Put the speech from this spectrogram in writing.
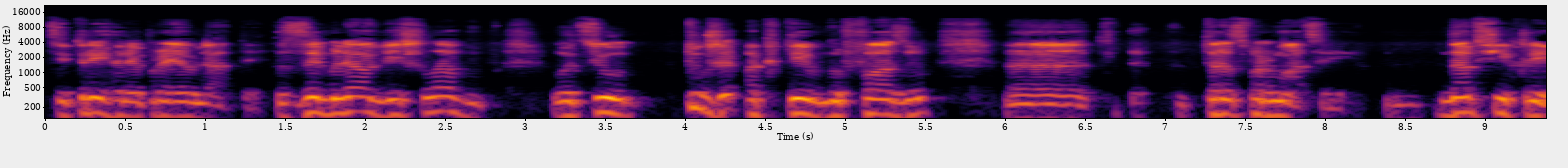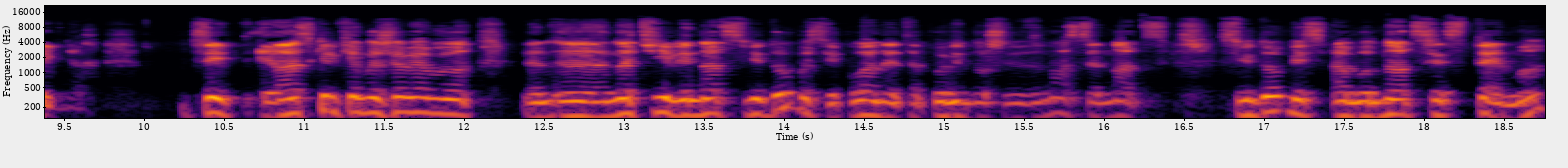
ці тригери проявляти. Земля ввійшла в оцю дуже активну фазу е, трансформації на всіх рівнях. Це, а скільки ми живемо е, е, на тілі надсвідомості, планета по відношенню до нас це надсвідомість або надсистема,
